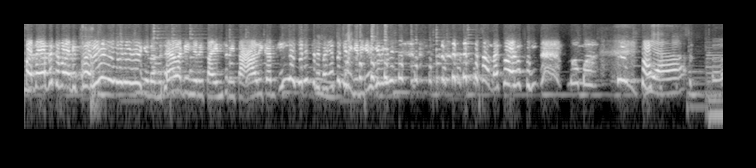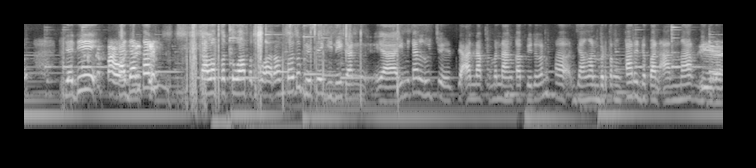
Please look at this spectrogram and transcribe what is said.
Padahal aku cuma lagi gitu, misalnya lagi nyeritain cerita Ali kan, iya jadi ceritanya tuh gini gini gini gini. anakku langsung, Mama, please stop. Iya. Jadi Ketawa kadang kan ngecek. kalau petua-petua orang tua tuh biasanya gini kan, ya ini kan lucu ya, si anak menangkap gitu kan, "Pak, jangan bertengkar di depan anak gitu. Iya.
